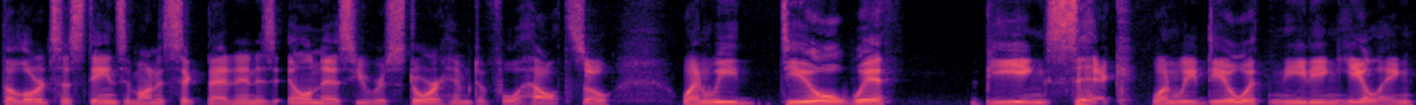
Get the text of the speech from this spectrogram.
the Lord sustains him on his sickbed, and in his illness you restore him to full health. So when we deal with being sick, when we deal with needing healing,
